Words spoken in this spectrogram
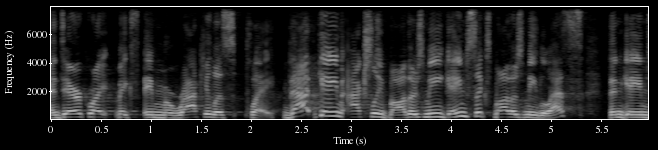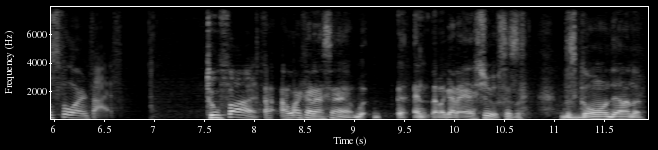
and Derrick White makes a miraculous play. That game actually bothers me. Game six bothers me less than games four and five. Two five. I, I like how that sound. But- And, and I gotta ask you, since it's going down the.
